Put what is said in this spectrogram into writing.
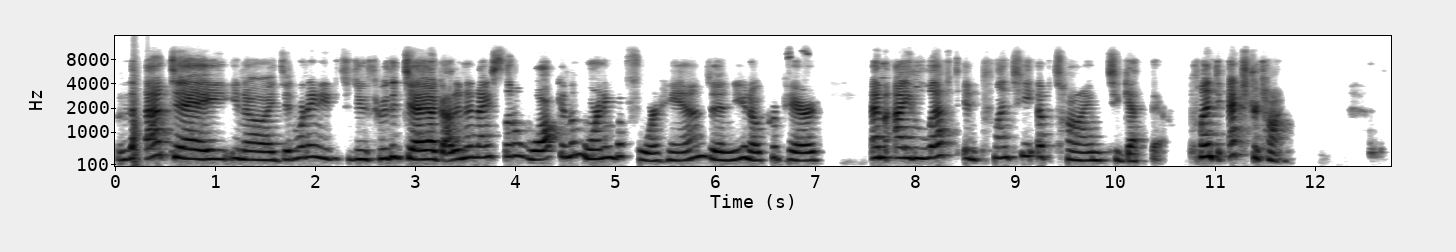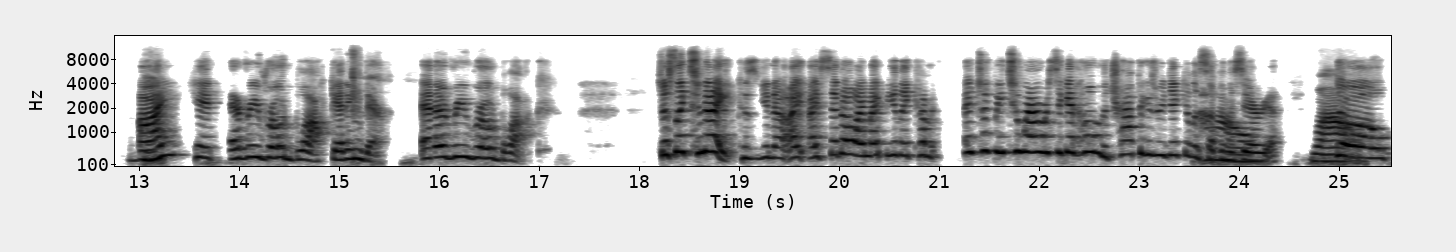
that day, you know, I did what I needed to do through the day. I got in a nice little walk in the morning beforehand and, you know, prepared. And I left in plenty of time to get there, plenty extra time. Mm-hmm. I hit every roadblock getting there, every roadblock. Just like tonight, because, you know, I, I said, oh, I might be late coming. It took me two hours to get home. The traffic is ridiculous wow. up in this area. Wow. So,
